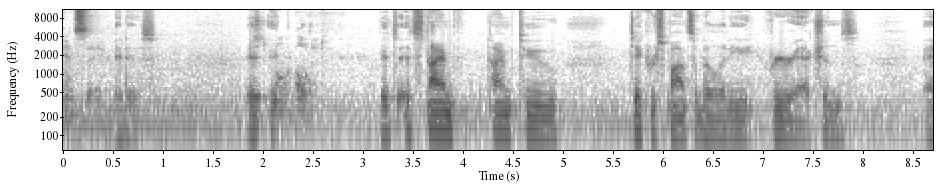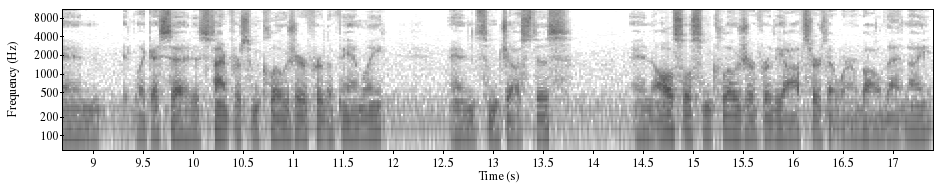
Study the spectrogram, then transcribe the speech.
and say, It is. it- own, own it. It's, it's time, time to take responsibility for your actions. And like I said, it's time for some closure for the family and some justice and also some closure for the officers that were involved that night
